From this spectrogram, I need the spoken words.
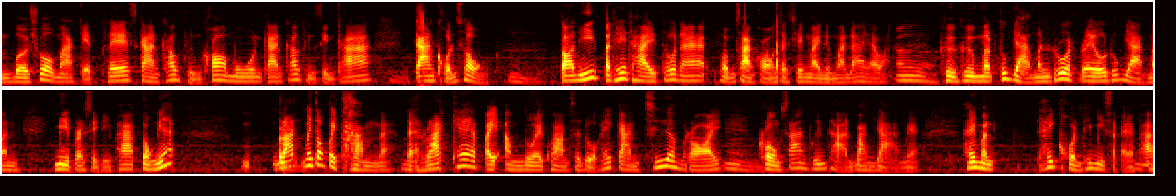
ำ virtual marketplace การเข้าถึงข้อมูล การเข้าถึงสินค้า การขนส่งอืมตอนนี้ประเทศไทยโทษนะ ผมสั่งของจากเชียงใหม่หนึ่งวันได้แล้วอะเออคือคือมันทุกอย่างมันรวดเร็ว ทุกอย่างมันมีประสิทธิภาพตรงเนี้ย รัฐไม่ต้องไปทำนะแต่รัฐแค่ไปอำนวยความสะดวกให้การเชื่อมร้อยอืมโครงสร้างพื้นฐานบางอย่างเนี่ยให้มันให้คนที่มีศักยภาพ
